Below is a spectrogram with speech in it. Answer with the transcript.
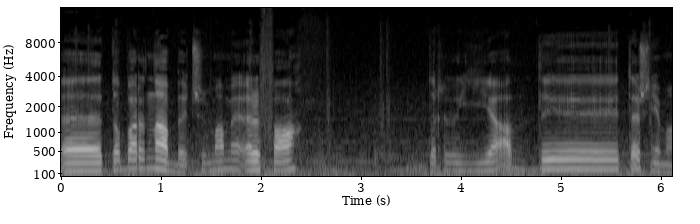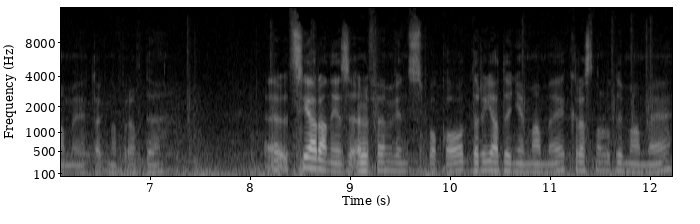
E, do Barnaby, czy mamy elfa? Driady też nie mamy tak naprawdę. El Ciaran jest elfem, więc spoko. Driady nie mamy, krasnoludy mamy.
